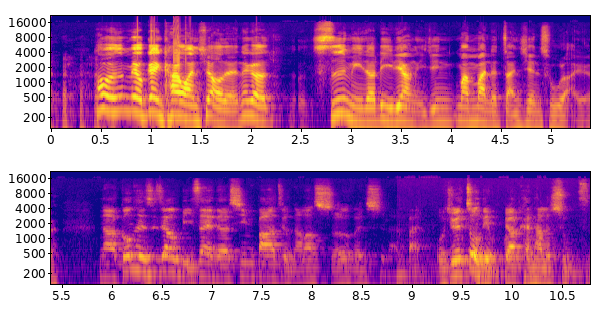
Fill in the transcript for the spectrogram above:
他们是没有跟你开玩笑的，那个狮迷的力量已经慢慢的展现出来了。那工程师这场比赛呢，辛巴只有拿到十二分十篮板。我觉得重点不要看他的数字，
